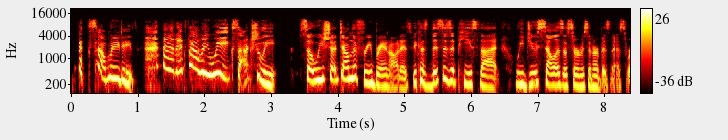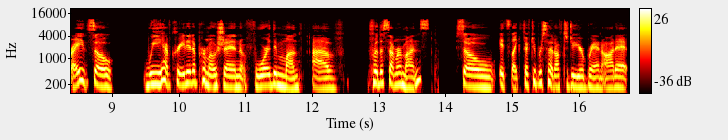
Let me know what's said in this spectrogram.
next how many days and the next how many weeks actually. So we shut down the free brand audits because this is a piece that we do sell as a service in our business, right? So we have created a promotion for the month of, for the summer months. So it's like 50% off to do your brand audit.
